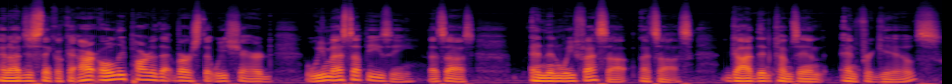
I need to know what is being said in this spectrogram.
And I just think, okay, our only part of that verse that we shared, we mess up easy, that's us. And then we fess up, that's us. God then comes in and forgives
